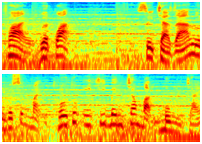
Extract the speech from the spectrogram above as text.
phải vượt qua. Sự trả giá luôn có sức mạnh thôi thúc ý chí bên trong bạn bùng cháy.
